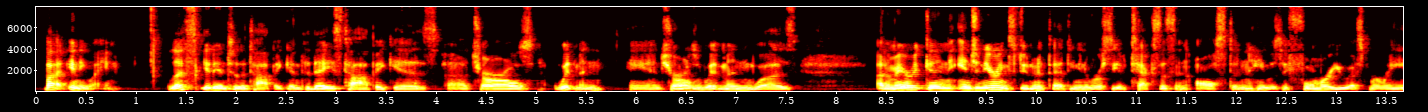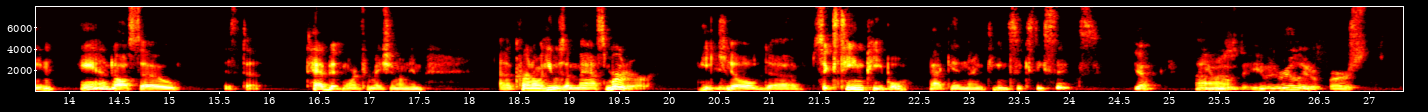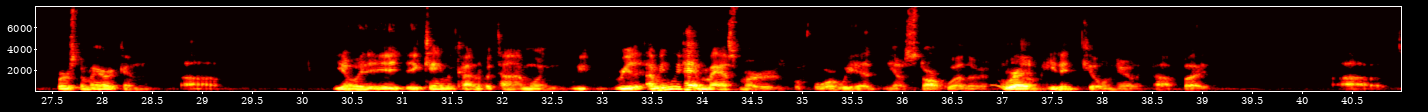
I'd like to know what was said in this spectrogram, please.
But anyway, let's get into the topic. And today's topic is uh, Charles Whitman. And Charles Whitman was an American engineering student at the University of Texas in Austin. He was a former U.S. Marine and also, just a tad bit more information on him, uh, Colonel, he was a mass murderer. He killed uh, 16 people back in 1966. Yeah, he Uh, was he was really the first first American. Uh, you know, it, it, it came at kind of a time when we really. I mean, we'd had mass murders before. We had you know Starkweather. Right. Um, he didn't kill nearly, uh, but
